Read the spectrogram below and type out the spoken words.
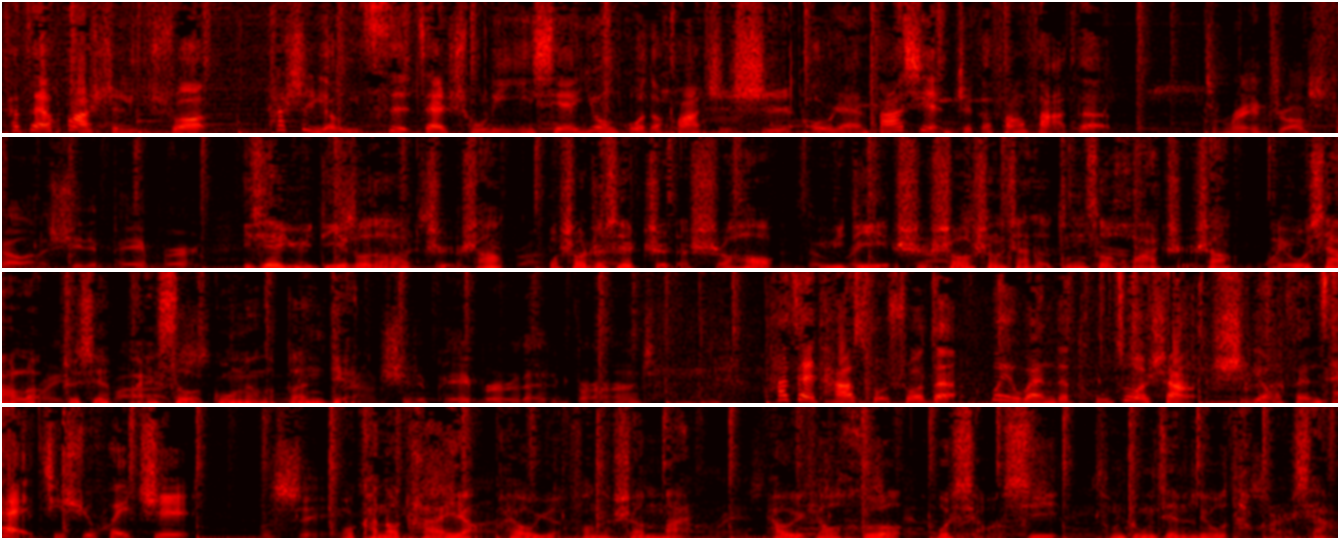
他在画室里说：“他是有一次在处理一些用过的画纸时，偶然发现这个方法的。”一些雨滴落到了纸上。我烧这些纸的时候，雨滴使烧剩下的棕色画纸上留下了这些白色光亮的斑点。他在他所说的未完的图作上使用粉彩继续绘制。我看到太阳，还有远方的山脉，还有一条河或小溪从中间流淌而下。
